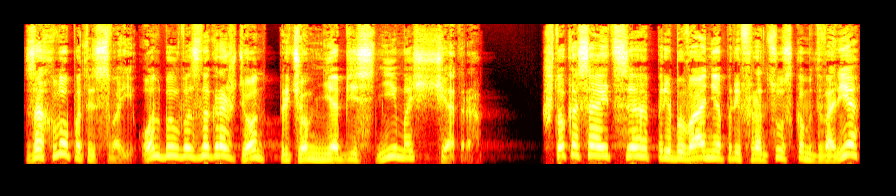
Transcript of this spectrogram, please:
За хлопоты свои он был вознагражден, причем необъяснимо щедро. Что касается пребывания при французском дворе,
